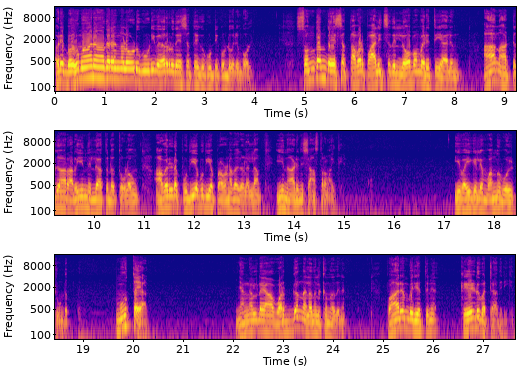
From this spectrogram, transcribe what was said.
അവരെ ബഹുമാനാദരങ്ങളോടുകൂടി വേറൊരു ദേശത്തേക്ക് കൂട്ടിക്കൊണ്ടുവരുമ്പോൾ സ്വന്തം ദേശത്തവർ പാലിച്ചതിൽ ലോപം വരുത്തിയാലും ആ നാട്ടുകാർ അറിയുന്നില്ലാത്തിടത്തോളം അവരുടെ പുതിയ പുതിയ പ്രവണതകളെല്ലാം ഈ നാടിന് ശാസ്ത്രമായി തീരും ഈ വൈകല്യം വന്നു പോയിട്ടുണ്ട്. മൂത്തയാൾ ഞങ്ങളുടെ ആ വർഗം നിലനിൽക്കുന്നതിന് പാരമ്പര്യത്തിന് കേടുപറ്റാതിരിക്കുന്നത്.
